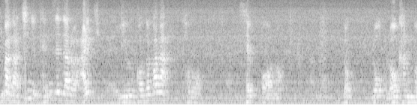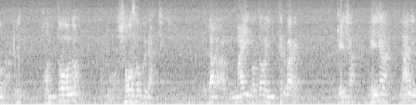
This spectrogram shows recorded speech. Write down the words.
今だ地に転ぜざるありという言葉がその説法の老漢のだね本当の消息だってだからうまいことを言ってるわけ。芸者芸者何？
